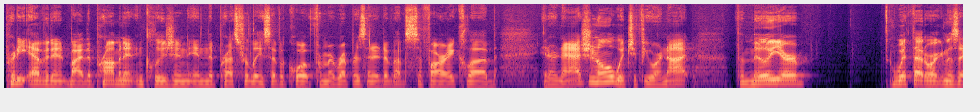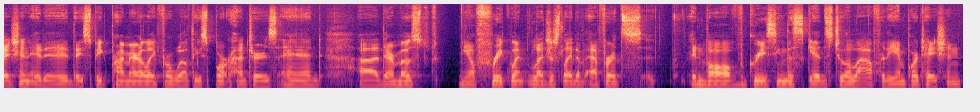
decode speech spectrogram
pretty evident by the prominent inclusion in the press release of a quote from a representative of Safari Club International, which, if you are not familiar with that organization, it is, they speak primarily for wealthy sport hunters, and uh, their most you know frequent legislative efforts involve greasing the skids to allow for the importation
